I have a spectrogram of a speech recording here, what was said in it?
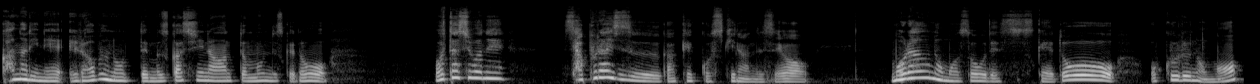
かなりね選ぶのって難しいなって思うんですけど私はねサプライズが結構好きなんですよ。もらうのもそうですけど送るのも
